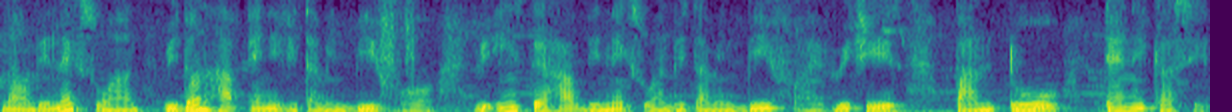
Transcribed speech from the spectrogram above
Now the next one, we don't have any vitamin B4. We instead have the next one, vitamin B5, which is pantothenic acid.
